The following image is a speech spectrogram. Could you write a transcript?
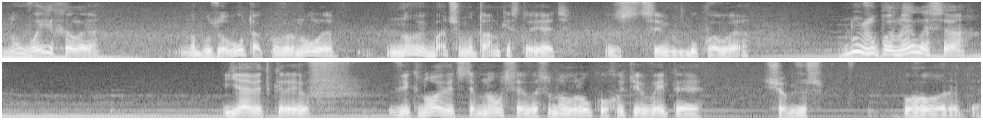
Ну, виїхали на Бузову, так повернули. Ну і бачимо, танки стоять з цим буква В. Ну, зупинилися. Я відкрив вікно, відстебнувся, висунув руку, хотів вийти, щоб ж поговорити.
